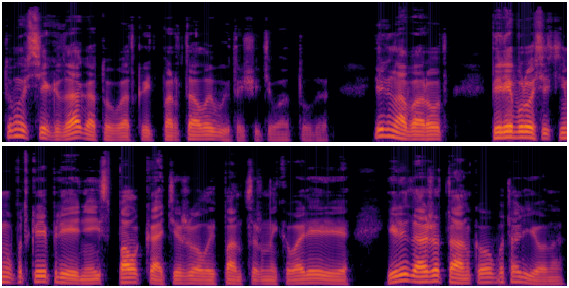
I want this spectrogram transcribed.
то мы всегда готовы открыть портал и вытащить его оттуда. Или наоборот, перебросить к нему подкрепление из полка тяжелой панцирной кавалерии или даже танкового батальона,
